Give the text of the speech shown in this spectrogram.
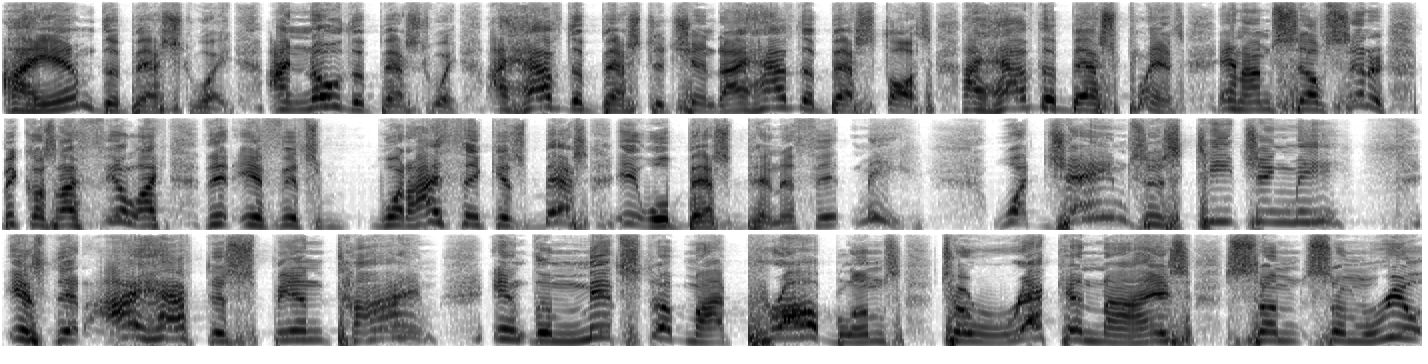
I am the best way. I know the best way. I have the best agenda. I have the best thoughts. I have the best plans. And I'm self centered because I feel like that if it's what I think is best, it will best benefit me. What James is teaching me is that I have to spend time in the midst of my problems to recognize some, some real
